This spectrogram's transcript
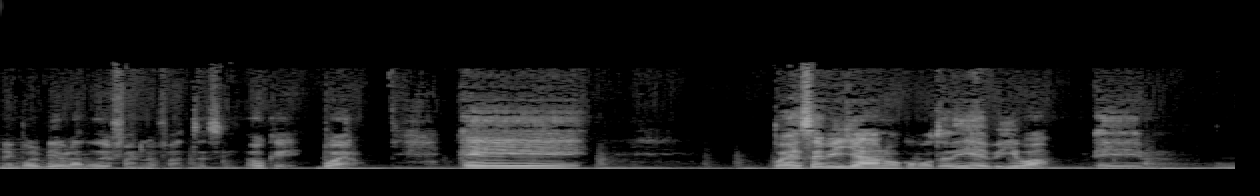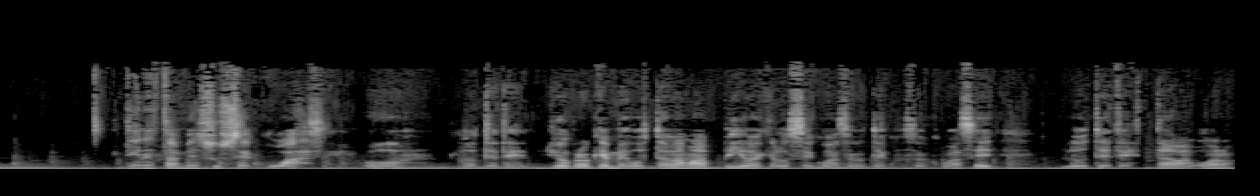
me volví hablando de Final Fantasy. Ok, bueno. Eh, pues ese villano, como te dije, viva. Eh, tienes también sus secuaces. Oh, yo creo que me gustaba más viva que los secuaces. Los secuaces los detestaba. Bueno,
